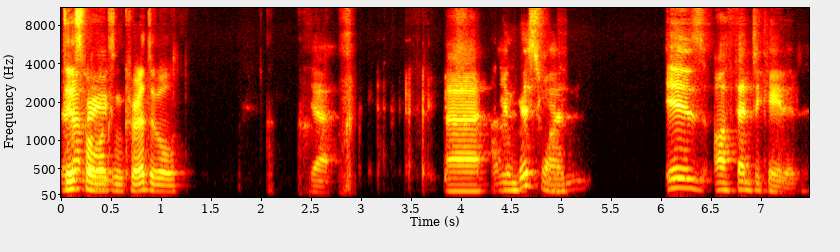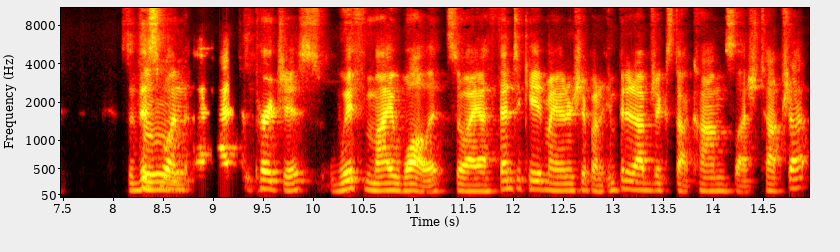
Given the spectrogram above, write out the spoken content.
They're this one very looks incredible. Yeah. Uh, and this one is authenticated. So this one Mm. I had to purchase with my wallet. So I authenticated my ownership on infiniteobjects.com slash topshot.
